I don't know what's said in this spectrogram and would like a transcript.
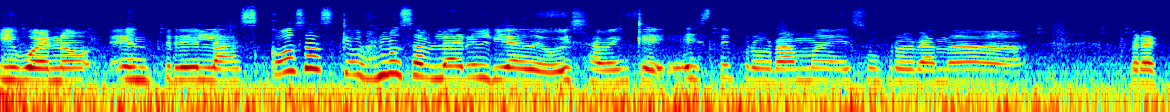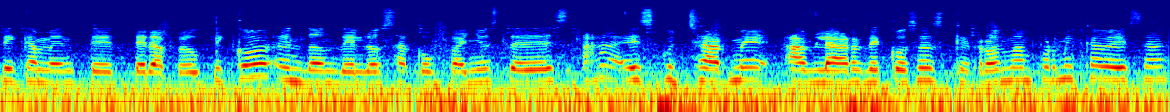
Y bueno, entre las cosas que vamos a hablar el día de hoy, saben que este programa es un programa prácticamente terapéutico en donde los acompaño ustedes a escucharme hablar de cosas que rondan por mi cabeza,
